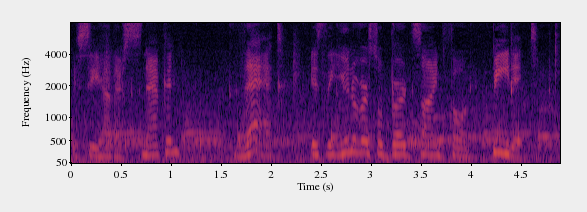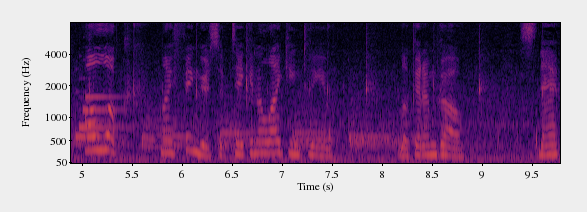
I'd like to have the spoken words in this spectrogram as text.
You see how they're snapping? That is the universal bird sign for beat it. Oh look, my fingers have taken a liking to you. Look at them go. Snap,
